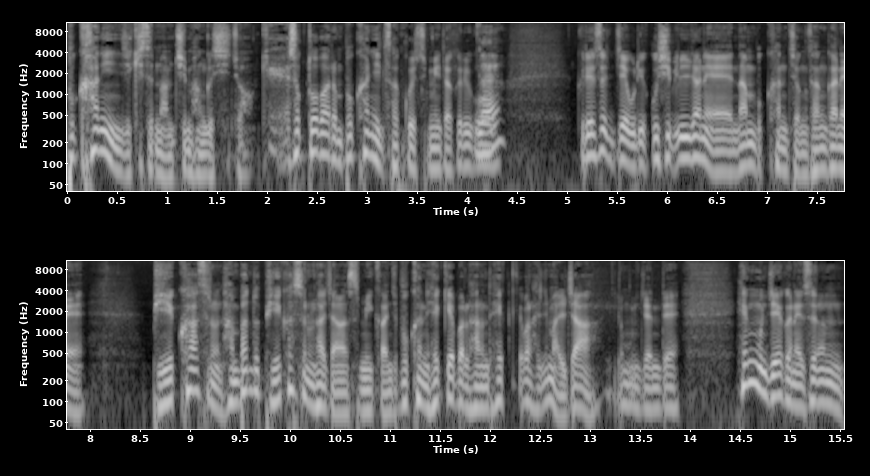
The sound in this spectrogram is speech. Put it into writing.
북한이 이제 기습 남침한 것이죠. 계속 도발은 북한이 일삼고 있습니다. 그리고 네. 그래서 이제 우리 91년에 남북한 정상 간에 비핵화 선언, 한반도 비핵화 선언을 하지 않았습니까? 이제 북한이 핵 개발을 하는데 핵 개발하지 말자 이런 문제인데 핵 문제에 관해서는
